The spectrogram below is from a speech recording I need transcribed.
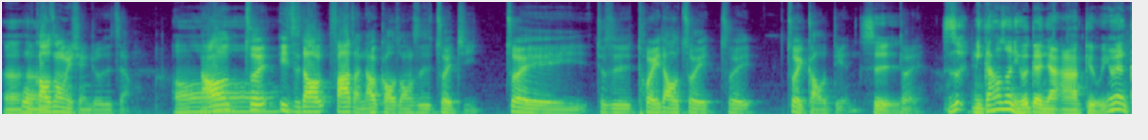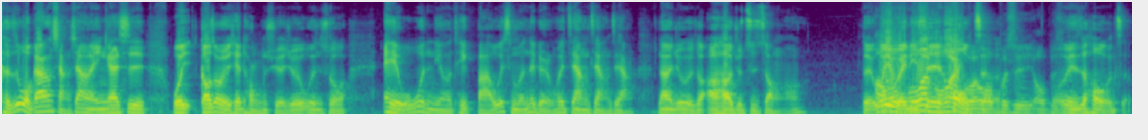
嗯、我高中以前就是这样。哦。然后最一直到发展到高中是最极。最就是推到最最最高点，是对。只是你刚刚说你会跟人家 argue，因为可是我刚刚想象的应该是我高中有些同学就会问说：“哎、欸，我问你哦，Tik 吧，为什么那个人会这样这样这样？”然后你就会说：“啊，他就智障哦。对”我以为你是后者，我不是，我不是，我以为是后者，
